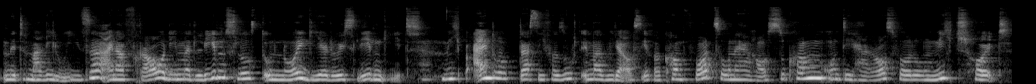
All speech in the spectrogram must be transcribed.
mit Marie-Louise, einer Frau, die mit Lebenslust und Neugier durchs Leben geht. Mich beeindruckt, dass sie versucht, immer wieder aus ihrer Komfortzone herauszukommen und die Herausforderungen nicht scheut.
